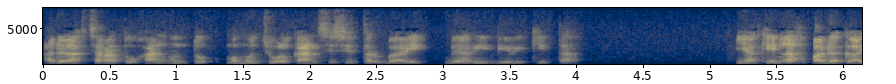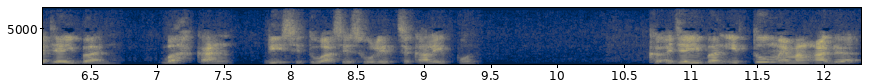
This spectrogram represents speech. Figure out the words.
adalah cara Tuhan untuk memunculkan sisi terbaik dari diri kita. Yakinlah pada keajaiban, bahkan di situasi sulit sekalipun. Keajaiban itu memang ada,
